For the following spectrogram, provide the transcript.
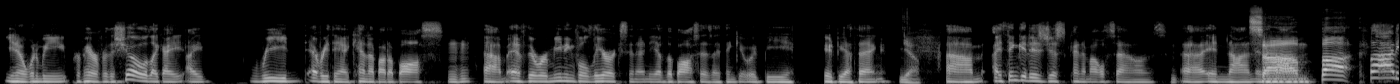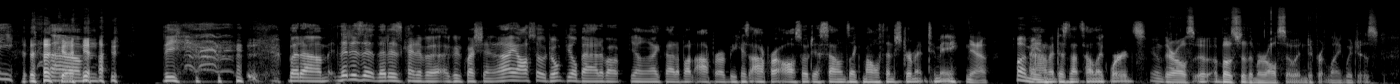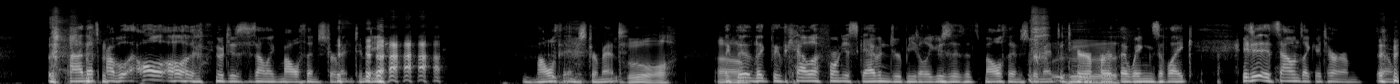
you know, when we prepare for the show, like I I read everything I can about a boss. Mhm. Um, if there were meaningful lyrics in any of the bosses, I think it would be it'd be a thing. Yeah. Um, I think it is just kind of mouth sounds uh, in non in a non- Samba. body. Okay. Um, the but um that is a that is kind of a, a good question and i also don't feel bad about feeling like that about opera because opera also just sounds like mouth instrument to me yeah. Well, I mean, um, it does not sound like words they're also most of them are also in different languages. Uh, that's probably all all languages sound like mouth instrument to me mouth instrument cool. like the Um, like the California scavenger beetle uses its mouth instrument to tear apart the wings of like it. It sounds like a term. So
